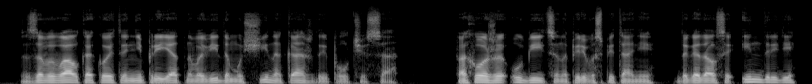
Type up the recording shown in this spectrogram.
— завывал какой-то неприятного вида мужчина каждые полчаса. Похоже, убийца на перевоспитании, догадался Индриди,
